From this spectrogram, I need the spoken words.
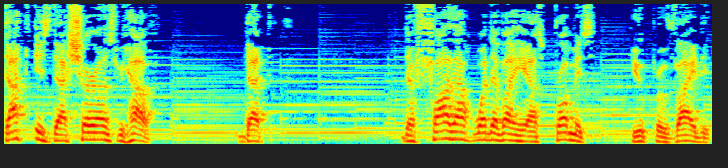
That is the assurance we have that the Father, whatever He has promised, He will provide it.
